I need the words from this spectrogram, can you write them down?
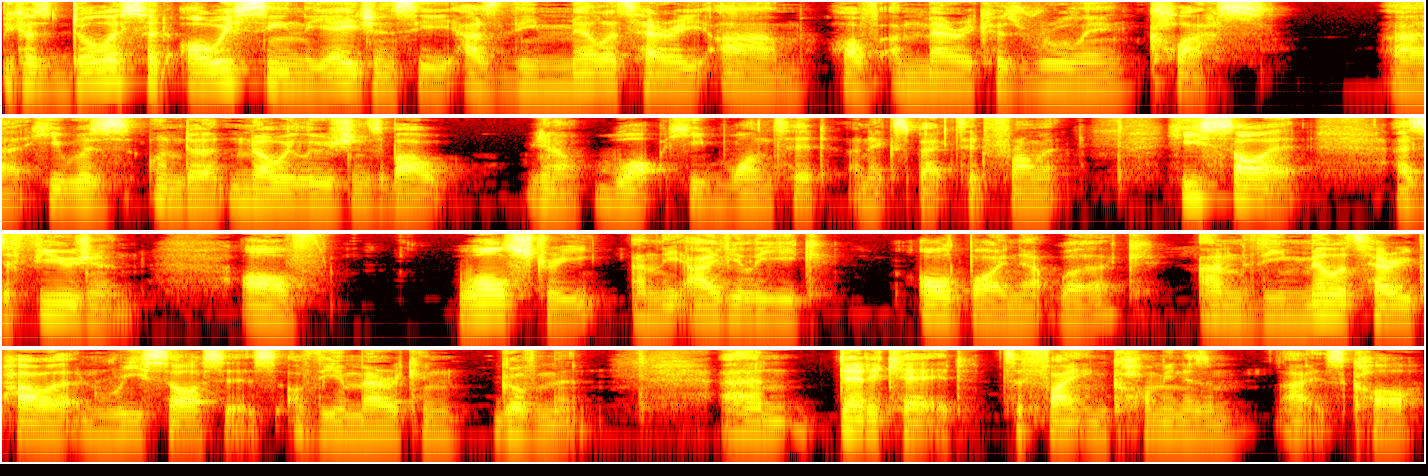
Because Dulles had always seen the agency as the military arm of America's ruling class. Uh, he was under no illusions about, you know, what he wanted and expected from it. He saw it as a fusion of Wall Street and the Ivy League Old Boy Network and the military power and resources of the American government and dedicated to fighting communism at its core.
